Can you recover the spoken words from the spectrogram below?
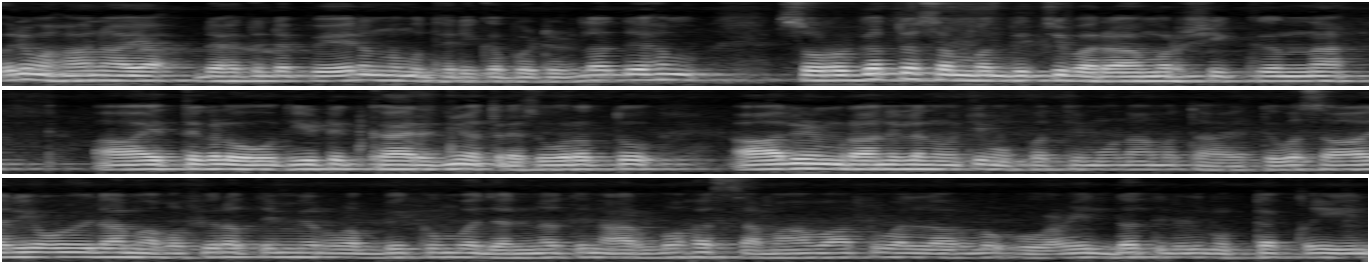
ഒരു മഹാനായ അദ്ദേഹത്തിന്റെ പേരൊന്നും ഉദ്ധരിക്കപ്പെട്ടിട്ടില്ല. അദ്ദേഹം സ്വർഗത്തെ സംബന്ധിച്ച് പരാമർശിക്കുന്ന ആയത്തുകൾ ഓതിയിട്ട് കരഞ്ഞു അത്ര. സൂറത്തു ആലു ഇമ്രാനിലെ നൂറ്റി മുപ്പത്തി മൂന്നാമത്തെ ആയത്ത് വസാരിയോല മഹഫിറത്തിമിർ റബ്ബിക്കും വ ജന്നത്തിൻ അർബുഹ സമാവാത്തു വല്ലർബു ഉഇദ്ദത്തിൽ മുത്തഖീൻ.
